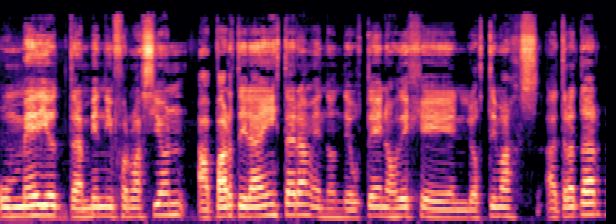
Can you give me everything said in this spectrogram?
un medio también de información aparte de la de Instagram en donde ustedes nos dejen los temas a tratar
